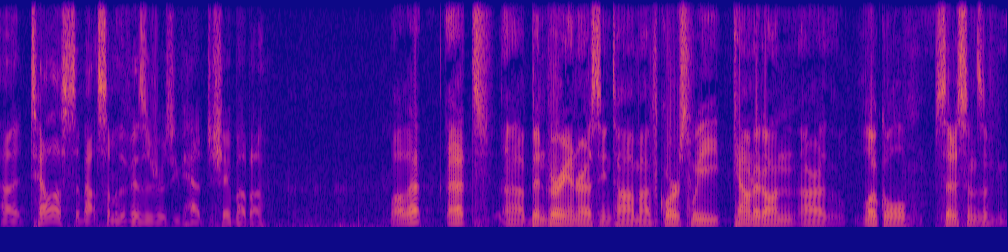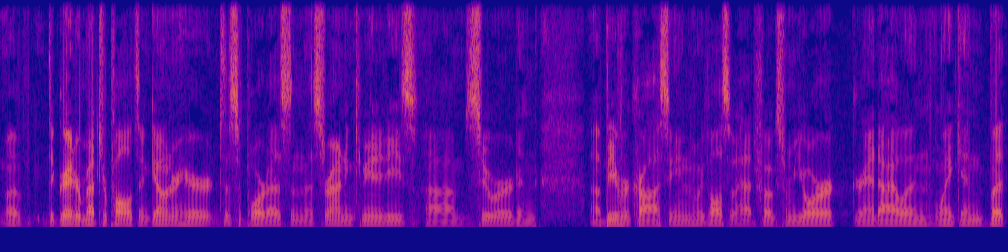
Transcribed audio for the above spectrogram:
Uh, tell us about some of the visitors you've had to Chez Bubba. Well, that that's uh, been very interesting, Tom. Of course, we counted on our local citizens of, of the greater metropolitan Goehner here to support us and the surrounding communities, um, Seward and uh, Beaver Crossing. We've also had folks from York, Grand Island, Lincoln. But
